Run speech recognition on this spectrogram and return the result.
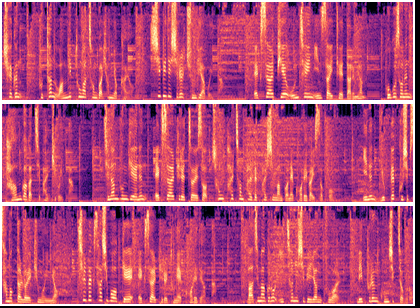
최근 부탄 왕립통화청과 협력하여 CBDC를 준비하고 있다. XRP의 온체인 인사이트에 따르면 보고서는 다음과 같이 밝히고 있다. 지난 분기에는 XRP 레저에서 총 8,880만 건의 거래가 있었고 이는 693억 달러의 규모이며 745억 개의 XRP를 통해 거래되었다. 마지막으로 2021년 9월 리플은 공식적으로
